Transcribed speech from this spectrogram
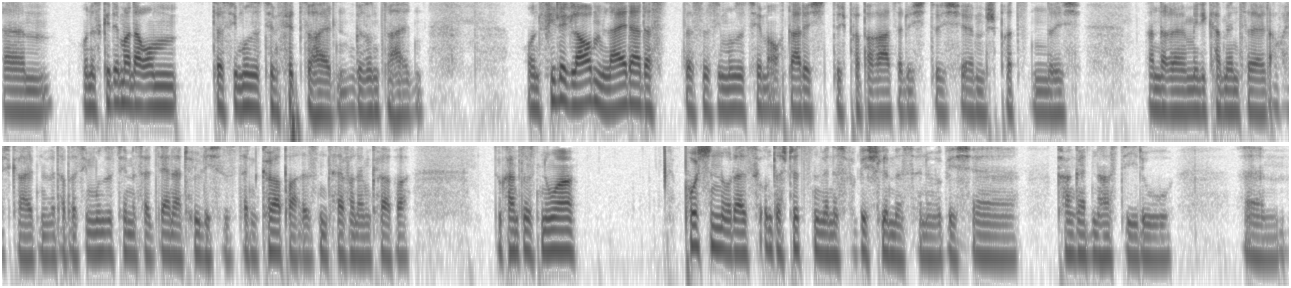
Ähm, und es geht immer darum, das Immunsystem fit zu halten, gesund zu halten. Und viele glauben leider, dass, dass das Immunsystem auch dadurch durch Präparate, durch, durch ähm, Spritzen, durch andere Medikamente halt aufrechtgehalten wird. Aber das Immunsystem ist halt sehr natürlich. Das ist dein Körper, das ist ein Teil von deinem Körper. Du kannst es nur pushen oder es unterstützen, wenn es wirklich schlimm ist, wenn du wirklich äh, Krankheiten hast, die du ähm,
